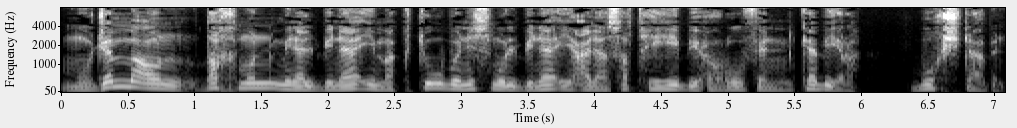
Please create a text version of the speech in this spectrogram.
مجمع ضخم من البناء مكتوب اسم البناء على سطحه بحروف كبيرة بوخشتابن.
